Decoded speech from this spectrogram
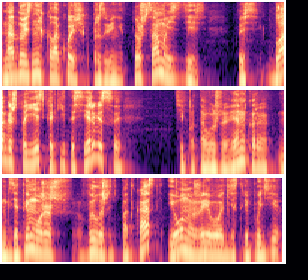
на одной из них колокольчик прозвенит. То же самое и здесь. То есть, благо, что есть какие-то сервисы, типа того же Энкора, где ты можешь выложить подкаст, и он уже его дистрибутирует,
